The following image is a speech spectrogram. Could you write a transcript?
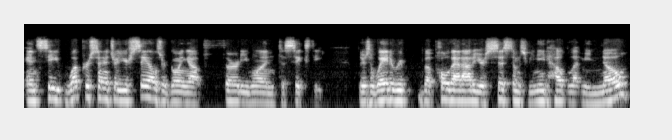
and see what percentage of your sales are going out 31 to 60. There's a way to re- pull that out of your systems. If you need help, let me know.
